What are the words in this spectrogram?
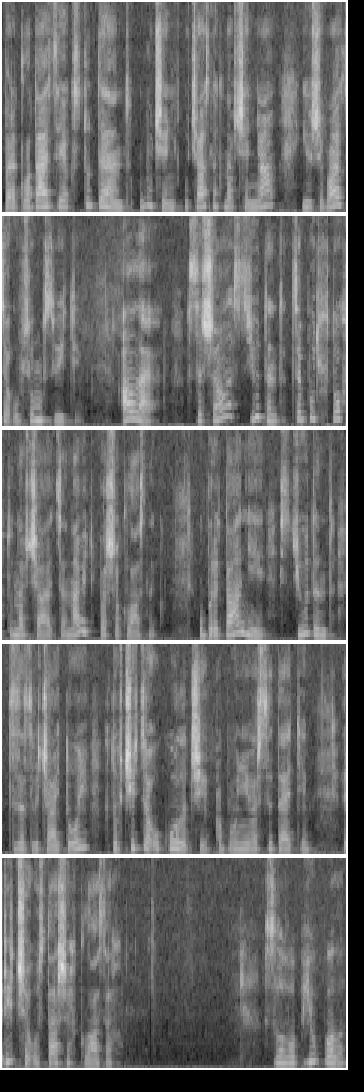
перекладається як студент, учень, учасник навчання і вживається у всьому світі. Але в США student – це будь-хто, хто навчається, навіть першокласник. У Британії student – це зазвичай той, хто вчиться у коледжі або університеті, рідше у старших класах. Слово pupil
